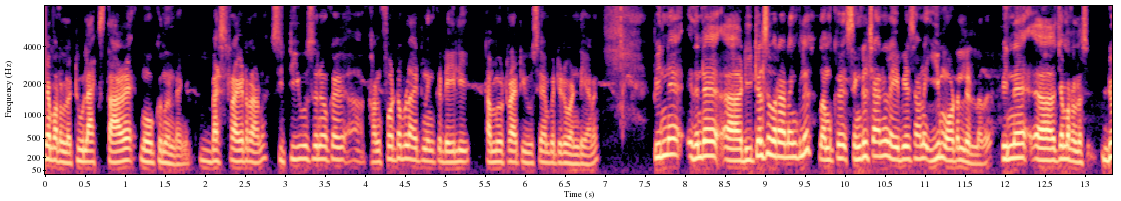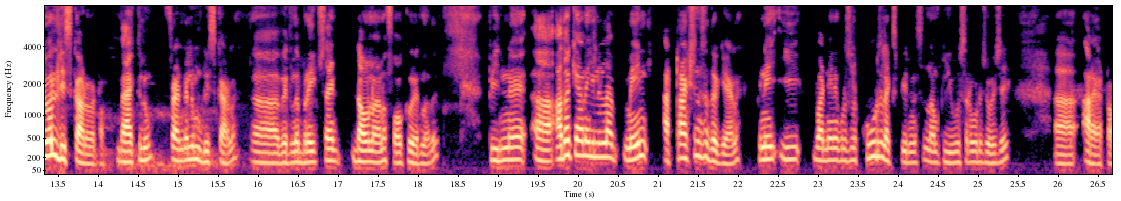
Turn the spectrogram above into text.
ഞാൻ പറഞ്ഞല്ലോ ടു ലാക്സ് താഴെ നോക്കുന്നുണ്ടെങ്കിൽ. ബെസ്റ്റ് റൈഡറാണ് സിറ്റി യൂസിനൊക്കെ കംഫർട്ടബിൾ ആയിട്ട് നിങ്ങൾക്ക് ഡെയിലി കമ്മ്യൂട്ടറായിട്ട് യൂസ് ചെയ്യാൻ പറ്റിയൊരു വണ്ടിയാണ്. പിന്നെ ഇതിന്റെ ഡീറ്റെയിൽസ് പറയുകയാണെങ്കിൽ നമുക്ക് single channel A B S ആണ് ഈ മോഡലിലുള്ളത് പിന്നെ ഞാൻ പറഞ്ഞല്ലോ ഡ്യുവൽ ഡിസ്ക് ആണ് കേട്ടോ. ബാക്കിലും ഫ്രണ്ടിലും ഡിസ്ക് ആണ്. വരുന്നത് ബ്രേക്ക് സൈഡ് ഡൗൺ ആണ് ഫോക്ക് വരുന്നത്. പിന്നെ അതൊക്കെയാണ് ഇതിലുള്ള മെയിൻ അട്രാക്ഷൻസ് ഇതൊക്കെയാണ്. പിന്നെ ഈ വണ്ടീനെ കുറിച്ചുള്ള കൂടുതൽ എക്സ്പീരിയൻസ് നമുക്ക് യൂസറോട് ചോദിച്ച് അറിയാം കേട്ടോ.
